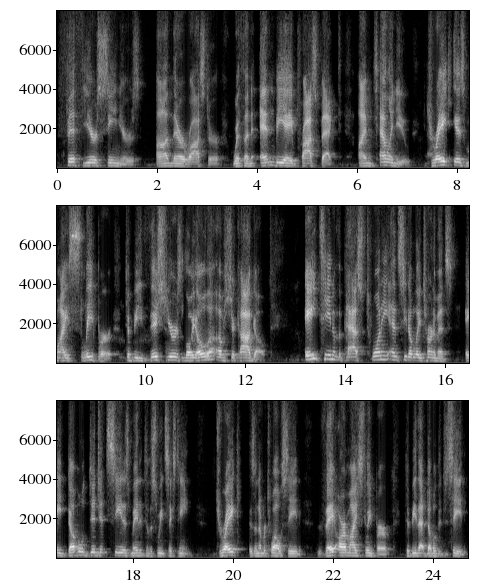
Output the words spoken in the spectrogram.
fifth year seniors on their roster with an NBA prospect. I'm telling you, Drake is my sleeper to be this year's Loyola of Chicago. 18 of the past 20 NCAA tournaments, a double digit seed has made it to the Sweet 16. Drake is a number 12 seed. They are my sleeper to be that double digit seed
